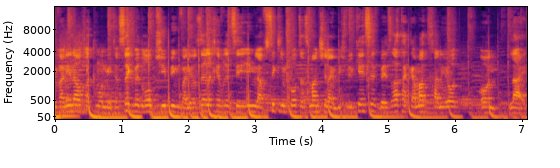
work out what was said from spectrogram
ואני נאור חכמון, מתעסק ב dropshipping ואני עוזר לחבר'ה צעירים להפסיק למכור את הזמן שלהם בשביל כסף בעזרת הקמת חנויות אונליין.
